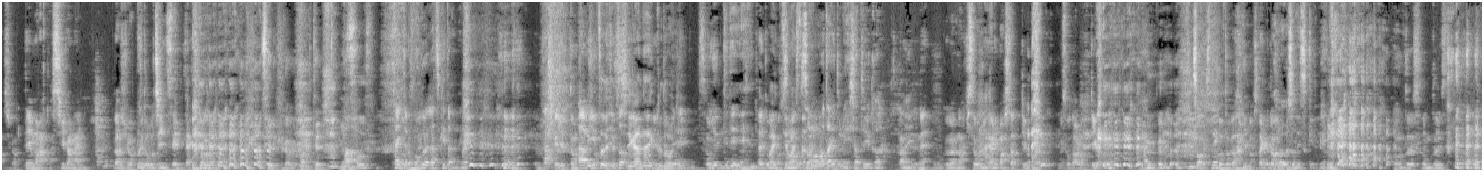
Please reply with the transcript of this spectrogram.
話があって、まあなんかしがないラジオ駆動人生みたいな セリフが生まれて、まあタイトル僕らがつけたんでね。確か言ってました。あ言っそうです。しがない駆動人。そう言っててね。タイトルは言ってましたねそのままタイトルにしたというか。感じでね、僕が泣きそうになりましたっていうから、嘘だろっていうはいそうですねこ。とがありましたけど、まあ嘘ですけどね。本当です、本当です。みたいなで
